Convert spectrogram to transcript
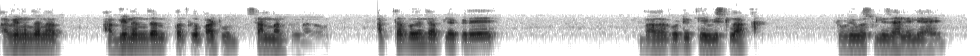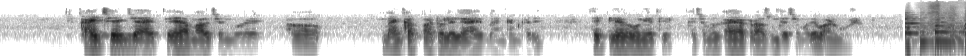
अभिनंदना अभिनंदन पत्र पाठवून सन्मान करणार आहोत. आत्तापर्यंत आपल्याकडे बारा कोटी तेवीस लाख एवढी वसुली झालेली आहे. काही चेक जे आहेत ते ह्या मालचेनमुळे बँकात पाठवलेले आहेत बँकांकडे ते क्लिअर होऊन येतील. त्याच्यामुळे काही आकडा अजून त्याच्यामध्ये वाढ होऊ शकतो.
